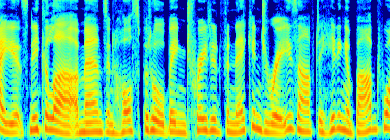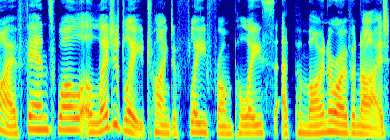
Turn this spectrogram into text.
Hey, it's Nicola. A man's in hospital being treated for neck injuries after hitting a barbed wire fence while allegedly trying to flee from police at Pomona overnight.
